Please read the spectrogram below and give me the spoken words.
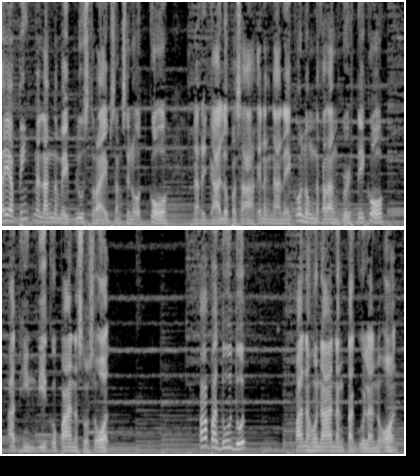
kaya pink na lang na may blue stripes ang sinuot ko na regalo pa sa akin ng nanay ko nung nakaraang birthday ko at hindi ko pa nasusuot. Papadudot, panahon na ng tag-ulan noon.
